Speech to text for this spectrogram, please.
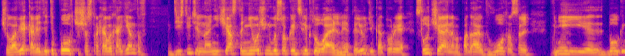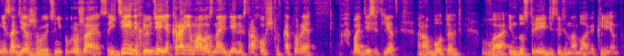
человека. А ведь эти полчища страховых агентов – действительно, они часто не очень высокоинтеллектуальные. Это люди, которые случайно попадают в отрасль, в ней долго не задерживаются, не погружаются. Идейных людей, я крайне мало знаю идейных страховщиков, которые по 10 лет работают в индустрии действительно на благо клиентов.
